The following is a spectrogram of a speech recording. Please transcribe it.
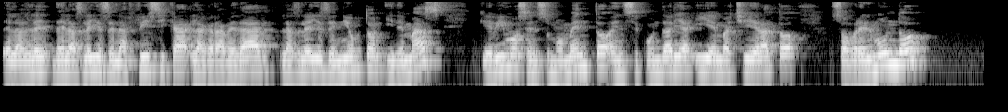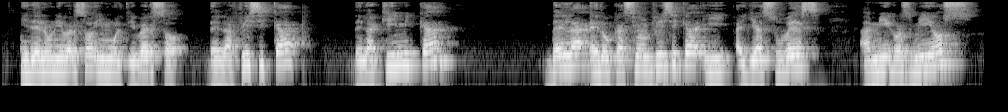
de, de las leyes de la física, la gravedad, las leyes de Newton y demás que vimos en su momento en secundaria y en bachillerato sobre el mundo y del universo y multiverso, de la física, de la química de la educación física y, a su vez, amigos míos,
